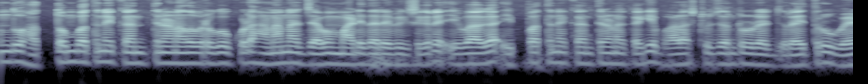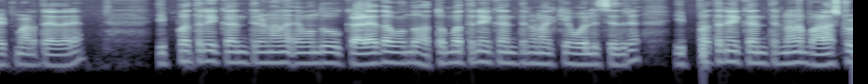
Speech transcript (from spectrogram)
ಒಂದು ಹತ್ತೊಂಬತ್ತನೇ ಕಂತಿನ ಹಣದವರೆಗೂ ಕೂಡ ಹಣನ ಜಮಾ ಮಾಡಿದ್ದಾರೆ ವೀಕ್ಷಕರೇ. ಇವಾಗ ಇಪ್ಪತ್ತನೇ ಕಂತಿನ ಹಣಕ್ಕಾಗಿ ಭಾಳಷ್ಟು ಜನರು ರೈತರು ವೇಟ್ ಮಾಡ್ತಾ ಇದ್ದಾರೆ. ಇಪ್ಪತ್ತನೇ ಕಂತಿನ ಒಂದು ಕಳೆದ ಒಂದು ಹತ್ತೊಂಬತ್ತನೇ ಕಂತಿನ ಹಣಕ್ಕೆ ಹೋಲಿಸಿದರೆ ಇಪ್ಪತ್ತನೇ ಕಂತಿನ ಭಾಳಷ್ಟು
